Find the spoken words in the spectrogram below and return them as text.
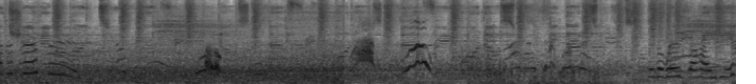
The. There's a wave behind you.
